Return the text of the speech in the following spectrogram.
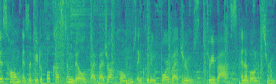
This home is a beautiful custom build by Bedrock Homes, including four bedrooms, three baths, and a bonus room.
